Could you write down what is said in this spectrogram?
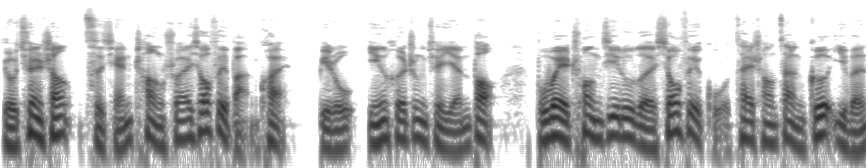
有券商此前唱衰消费板块。比如银河证券研报不为创纪录的消费股再唱赞歌一文，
